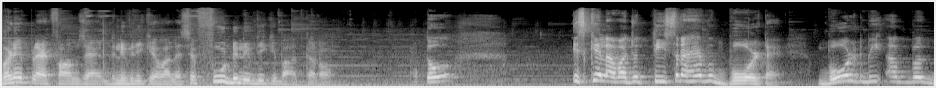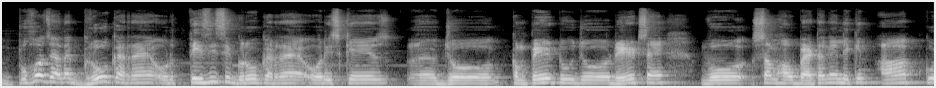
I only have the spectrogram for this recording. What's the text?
बड़े प्लेटफॉर्म्स हैं डिलीवरी के हवाले से फ़ूड डिलीवरी की बात कर रहा हूँ। तो इसके अलावा जो तीसरा है, वो बोल्ट है। बोल्ट भी अब बहुत ज़्यादा ग्रो कर रहा है और तेज़ी से ग्रो कर रहा है और इसके जो कंपेयर टू जो रेट्स हैं, वो सम हाउ बेटर है। लेकिन आपको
